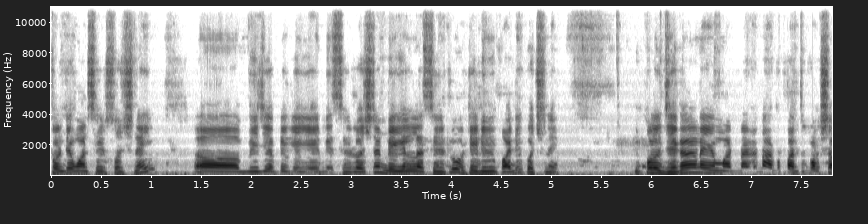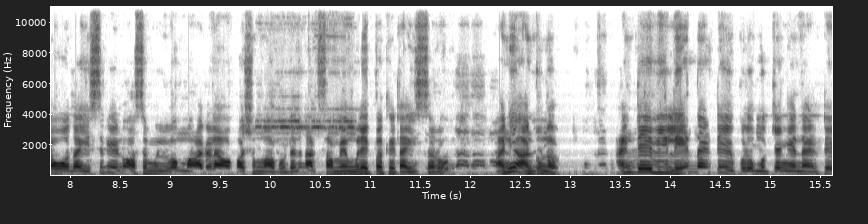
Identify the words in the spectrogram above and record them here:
ట్వంటీ వన్ సీట్స్ వచ్చినాయి బీజేపీకి ఎనిమిది సీట్లు వచ్చినాయి. మిగిలిన సీట్లు టీడీపీ పార్టీకి వచ్చినాయి. ఇప్పుడు జగన్ అన్న ఏమంటున్నాడు నాకు ప్రతిపక్ష హోదా ఇస్తే నేను అసెంబ్లీలో మాట్లాడే అవకాశం నాకు ఉంటుంది నాకు సమయం కూడా ఎక్కువ కేటాయిస్తారు అని అంటున్నారు అంటే వీళ్ళు ఏంటంటే ఇప్పుడు ముఖ్యంగా ఏంటంటే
